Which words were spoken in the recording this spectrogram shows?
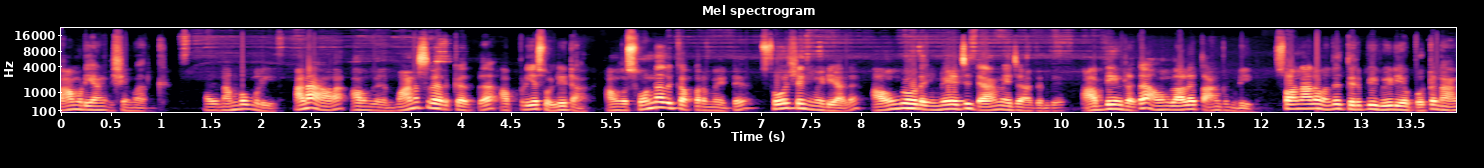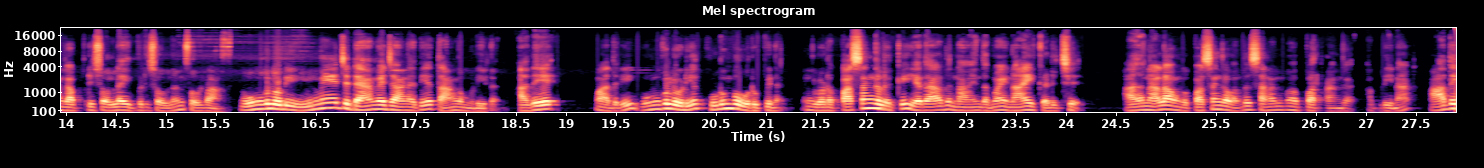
காமெடியான விஷயமா இருக்குது அது நம்ப முடியும் ஆனா அவங்க மனசுல இருக்கிறத அப்படியே சொல்லிட்டாங்க. அவங்க சொன்னதுக்கு அப்புறமேட்டு சோஷியல் மீடியால அவங்களோட இமேஜ் டேமேஜ் ஆகுது அப்படின்றத அவங்களால தாங்க முடியும் ஸோ அதனால வந்து திருப்பி வீடியோ போட்டு நாங்கள் அப்படி சொல்ல இப்படி சொல்லன்னு சொல்றாங்க. உங்களுடைய இமேஜ் டேமேஜ் ஆனதையே தாங்க முடியல. அதே மாதிரி உங்களுடைய குடும்ப உறுப்பினர் உங்களோட பசங்களுக்கு ஏதாவது நான் இந்த மாதிரி நாய் கடிச்சு அதனால அவங்க பசங்க வந்து சனமப்படுறாங்க அப்படின்னா அதை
